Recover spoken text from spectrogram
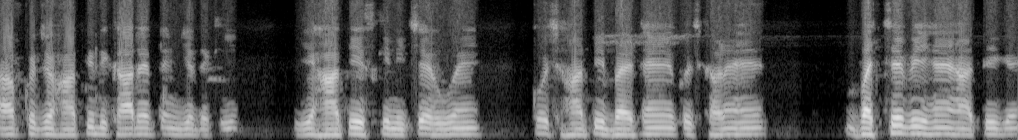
आपको जो हाथी दिखा रहे थे, ये देखिए, ये हाथी इसके नीचे हुए हैं। कुछ हाथी बैठे हैं, कुछ खड़े हैं। बच्चे भी हैं हाथी के।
